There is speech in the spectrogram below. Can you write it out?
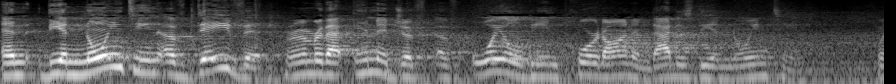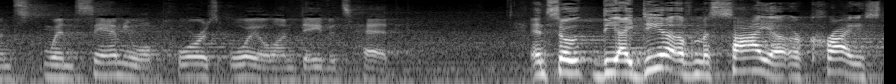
And the anointing of David, remember that image of, of oil being poured on him? That is the anointing when, when Samuel pours oil on David's head. And so the idea of Messiah or Christ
